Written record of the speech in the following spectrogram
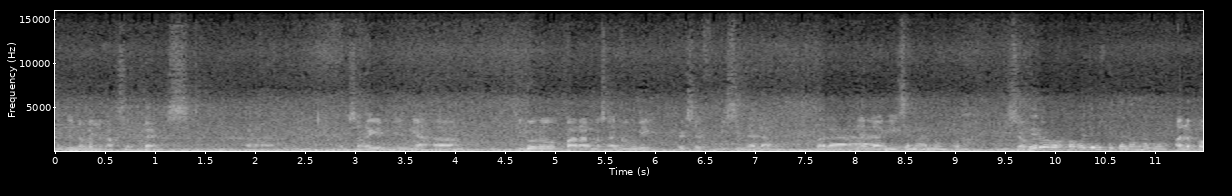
andun naman yung acceptance. Uh, sa ngayon, yun nga, um, siguro para mas ano, make herself busy na lang. Para hindi niya hindi siya malungkot. Hindi siya Pero Papa Jones, may tanong ako. Ano po,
